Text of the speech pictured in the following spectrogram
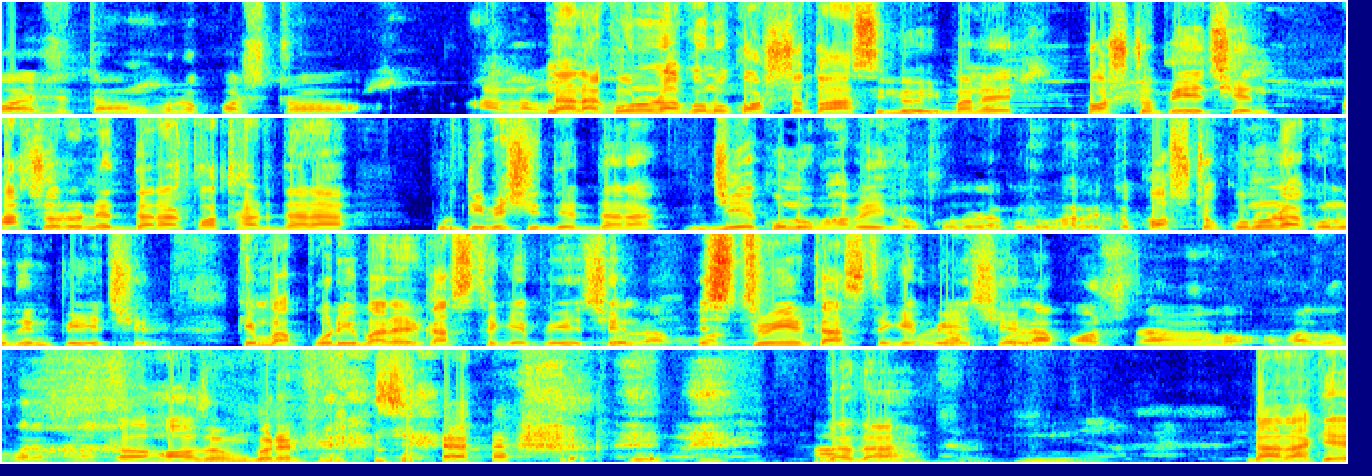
বয়সে তেমন কোনো কষ্ট না না কোনো না কোনো কষ্ট তো আসিলই মানে কষ্ট পেয়েছেন আচরণের দ্বারা কথার দ্বারা প্রতিবেশীদের দ্বারা যে কোনো ভাবেই হোক কোনো না কোনো ভাবে তো কষ্ট কোনো না কোনো দিন পেয়েছেন কিংবা পরিবারের কাছ থেকে পেয়েছেন স্ত্রীর কাছ থেকে পেয়েছেন। হজম করে ফেলেছে। দাদা? দাদাকে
